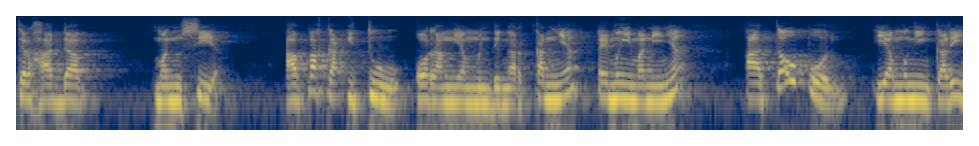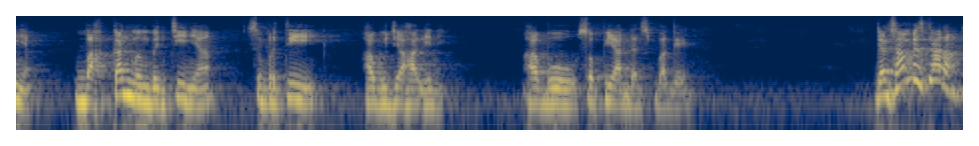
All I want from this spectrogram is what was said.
terhadap manusia. Apakah itu orang yang mendengarkannya, eh mengimaninya, ataupun yang mengingkarinya, bahkan membencinya, seperti Abu Jahal ini, Abu Sofyan dan sebagainya. Dan sampai sekarang,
